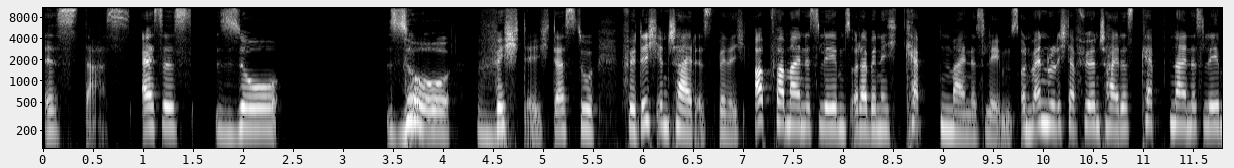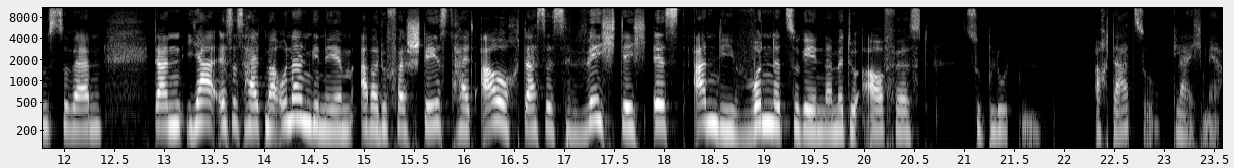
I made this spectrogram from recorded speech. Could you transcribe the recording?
ist das? Es ist so, so wichtig, dass du für dich entscheidest, bin ich Opfer meines Lebens oder bin ich Captain meines Lebens? Und wenn du dich dafür entscheidest, Captain deines Lebens zu werden, dann ja, ist es halt mal unangenehm, aber du verstehst halt auch, dass es wichtig ist, an die Wunde zu gehen, damit du aufhörst zu bluten. Auch dazu gleich mehr.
